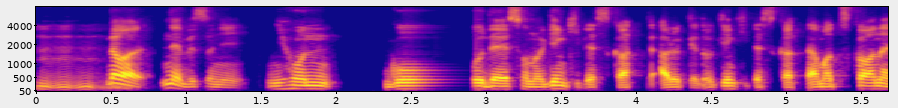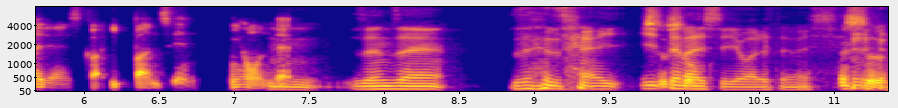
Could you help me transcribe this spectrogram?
うんうんうん。だからね、別に日本語でその元気ですかってあるけど、元気ですかってあんま使わないじゃないですか、一般人、日本で。うん、全然、全然言ってないし、言われてないし。そう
